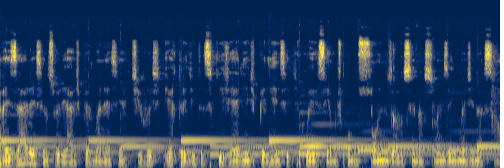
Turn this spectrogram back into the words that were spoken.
as áreas sensoriais permanecem ativas e acredita-se que gerem a experiência que conhecemos como sonhos, alucinações e imaginação.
